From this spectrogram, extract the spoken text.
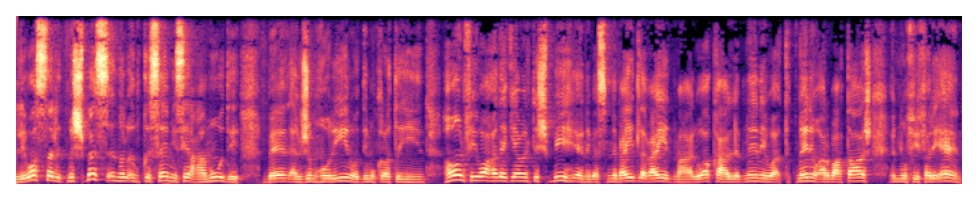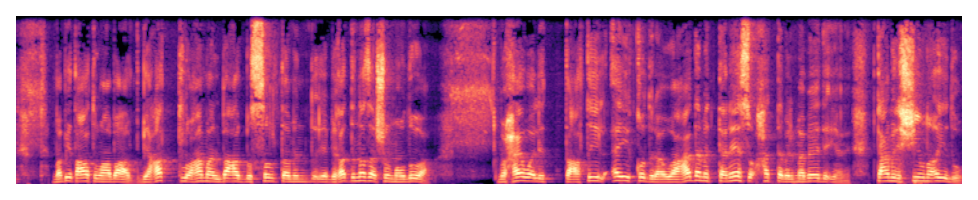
اللي وصلت مش بس إنه الانقسام يصير عمودي بين الجمهوريين والديمقراطيين هون في واحد هيك يعمل تشبيه يعني بس من بعيد لبعيد مع الواقع اللبناني وقت 8 و14 إنه في فريقين ما بيتعاطوا مع بعض بيعطلوا عمل بعض بالسلطة من بغض النظر شو الموضوع. محاولة تعطيل أي قدرة وعدم التناسق حتى بالمبادئ يعني بتعمل الشيء ونقيضه.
